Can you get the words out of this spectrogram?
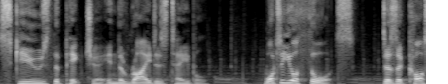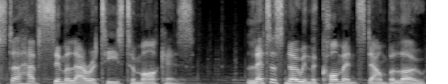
skews the picture in the riders' table. What are your thoughts? Does Acosta have similarities to Marquez? Let us know in the comments down below,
